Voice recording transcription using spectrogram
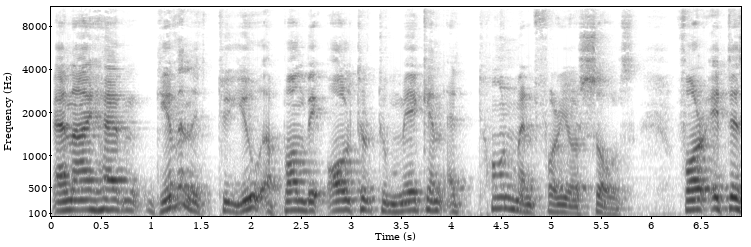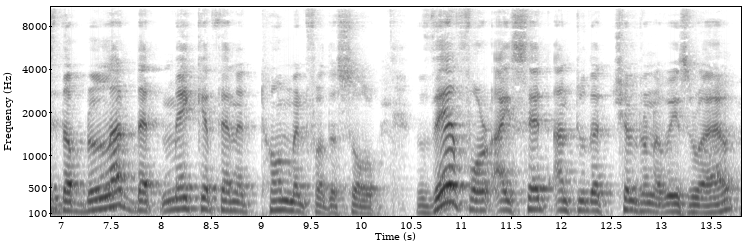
and I have given it to you upon the altar to make an atonement for your souls. For it is the blood that maketh an atonement for the soul. Therefore I said unto the children of Israel,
